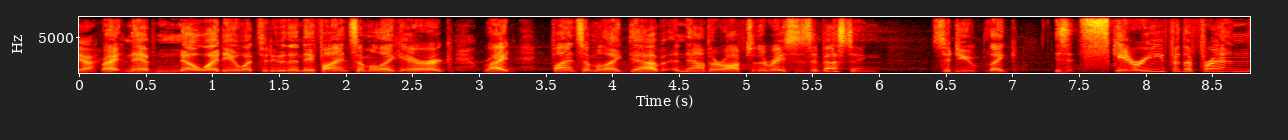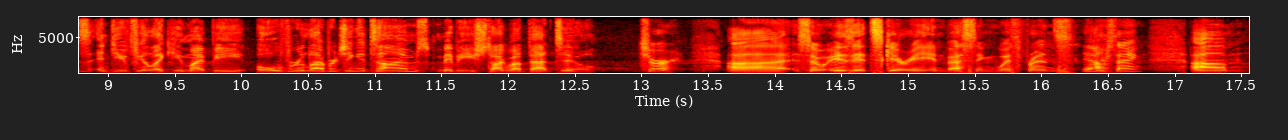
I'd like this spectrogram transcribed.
Yeah. Right? And they have no idea what to do. Then they find someone like Eric, right? Find someone like Deb, and now they're off to the races investing. So do you, like, is it scary for the friends? And do you feel like you might be over leveraging at times? Maybe you should talk about that too. Sure. Uh, so is it scary investing with friends, Yeah. you're saying? Um,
